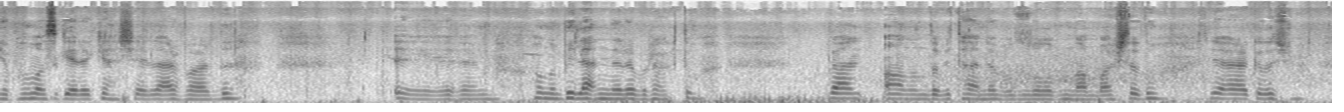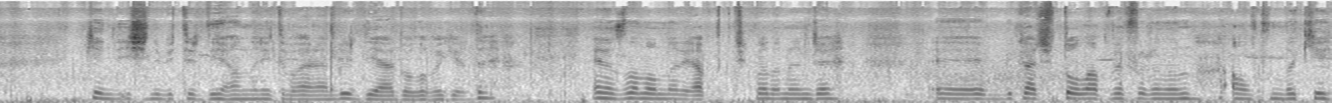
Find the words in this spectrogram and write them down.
yapılması gereken şeyler vardı. Ee, onu bilenlere bıraktım. Ben anında bir tane buzdolabından başladım. Diğer arkadaşım kendi işini bitirdiği andan itibaren bir diğer dolaba girdi. En azından onları yaptık. Çıkmadan önce e, birkaç dolap ve fırının altındaki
